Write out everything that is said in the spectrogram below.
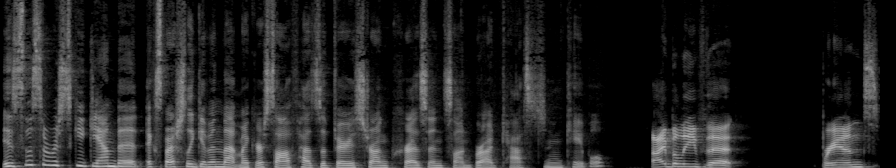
Is this a risky gambit, especially given that Microsoft has a very strong presence on broadcast and cable? I believe that brands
